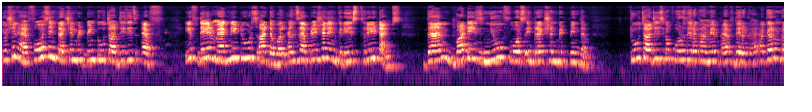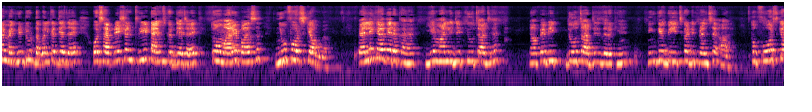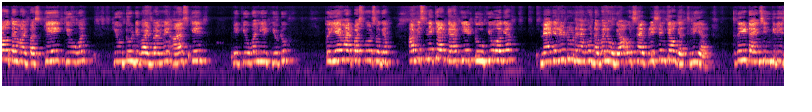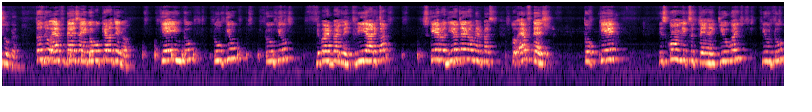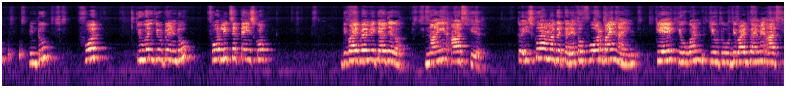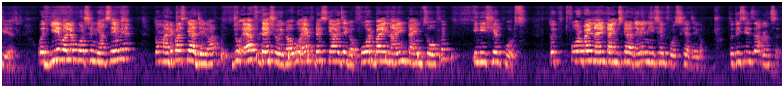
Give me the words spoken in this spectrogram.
Question है force interaction between two charges is F if their magnitudes are double and separation increase three times, then what is new force interaction between them? Two charges का force दे रखा है, हमें F दे रखा है। अगर उनका मैग्नीट्यूड डबल कर दिया जाए और सेपरेशन थ्री टाइम्स कर दिया जाए तो हमारे पास न्यू फोर्स क्या होगा? पहले क्या दे रखा है? ये मान लीजिए क्यू चार्ज है। यहाँ पे भी दो चार्जेस दे रखे हैं। इनके बीच का डिफरेंस है आर तो फोर्स क्या होता है हमारे पास? के q one q two divide by में आर स्केल ये क्यू वन ये क्यू टू तो ये हमारे पास फोर्स हो गया। अब इसने क्या किया कि ये टू क्यू हो गया। मैग्नीट्यूड है वो डबल हो गया और सेपरेशन क्या हो गया? Three r three times increase हो गया। तो जो एफ़ डैश आएगा वो क्या आ जाएगा के into two q two q divide by में थ्री आर का स्केयर हो हो जाएगा मेरे पास। तो एफ़ डैश तो के इसको हम लिख सकते हैं q one q two into four q one q two into four लिख सकते हैं इसको। डिवाइड बाय में क्या जाएगा? नाइन आर स्केयर तो इसको हम अगर करें तो फोर बाय नाइन के q one q two divide by में आर स्केयर और ये वाला पोर्शन यहाँ सेम है। तो हमारे पास क्या आ जाएगा? जो एफ़ डैश होएगा, वो एफ़ डैश क्या आ जाएगा? Four by nine times of initial force. तो फोर बाय नाइन टाइम्स क्या आ जाएगा? इनिशियल फोर्स क्या आ जाएगा। तो दिस इज़ द आंसर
